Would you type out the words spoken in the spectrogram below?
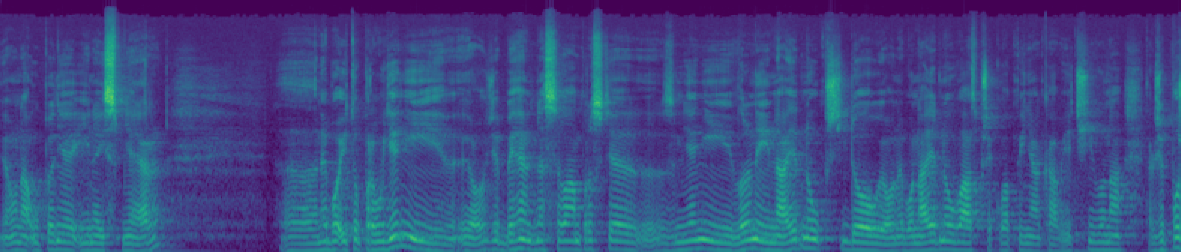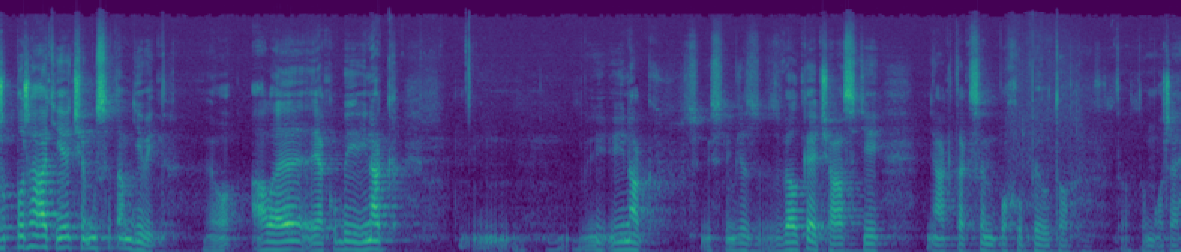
jo? na úplně jiný směr, nebo i to proudění, jo, že během dne se vám prostě změní vlny, najednou přijdou, jo, nebo najednou vás překvapí nějaká větší vlna. Takže pořád je čemu se tam divit. Jo, ale jakoby jinak, jinak myslím, že z velké části nějak tak jsem pochopil to, to, to moře.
